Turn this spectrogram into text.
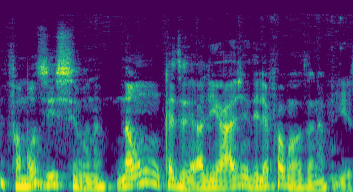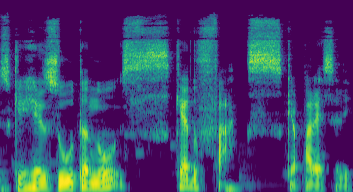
É famosíssimo, né? Não, quer dizer, a linhagem dele é famosa, né? Isso, que resulta no Skedofax, que aparece ali.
